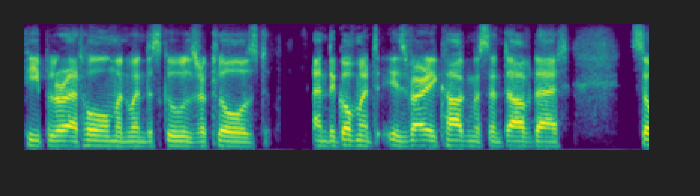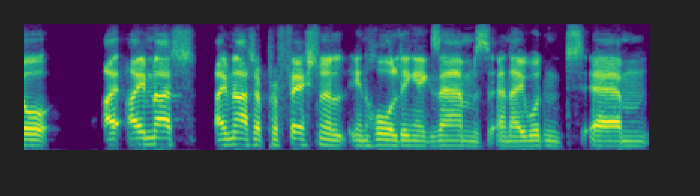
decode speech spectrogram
people are at home and when the schools are closed and the government is very cognizant of that. So I, am not I'm not a professional in holding exams, and I wouldn't um,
